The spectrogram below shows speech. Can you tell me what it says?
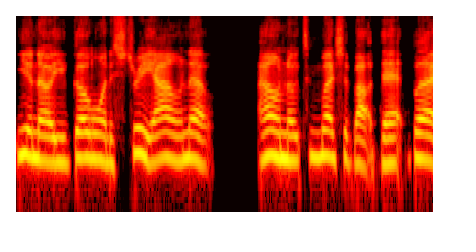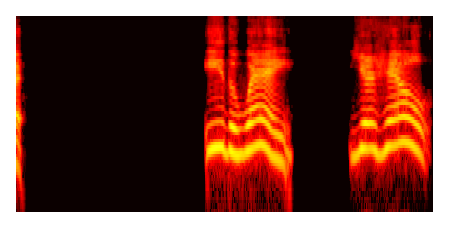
you know, you go on the street, I don't know. I don't know too much about that. But either way, you're held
